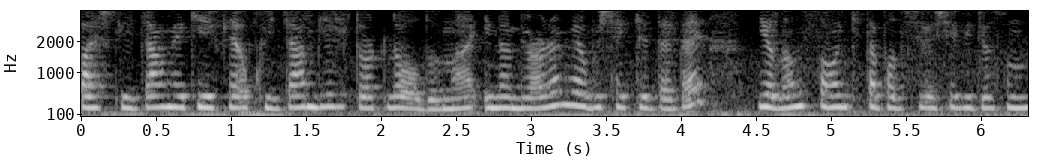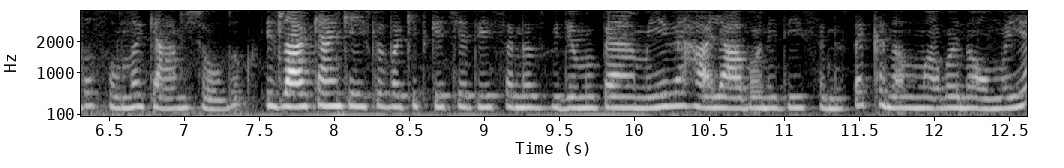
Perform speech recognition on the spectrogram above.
başlayacağım ve keyifle okuyacağım bir dörtlü olduğuna inanıyorum ve bu şekilde de yılın son kitap alışverişi videosunun da sonuna gelmiş olduk. İzlerken keyifli vakit geçirdiyseniz videomu beğenmeyi ve hala abone değilseniz de kanalıma abone olmayı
